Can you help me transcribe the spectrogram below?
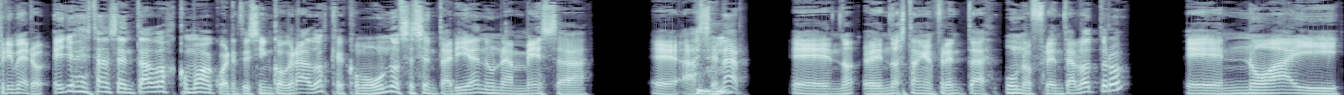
Primero, ellos están sentados como a 45 grados, que es como uno se sentaría en una mesa eh, a cenar. Eh, no, eh, no, están enfrente, uno frente al otro, eh, no hay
